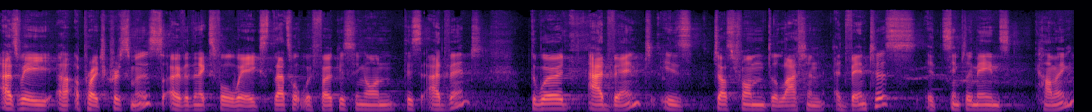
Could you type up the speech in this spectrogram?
As we uh, approach Christmas over the next four weeks, that's what we're focusing on this Advent. The word Advent is just from the Latin adventus, it simply means coming.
